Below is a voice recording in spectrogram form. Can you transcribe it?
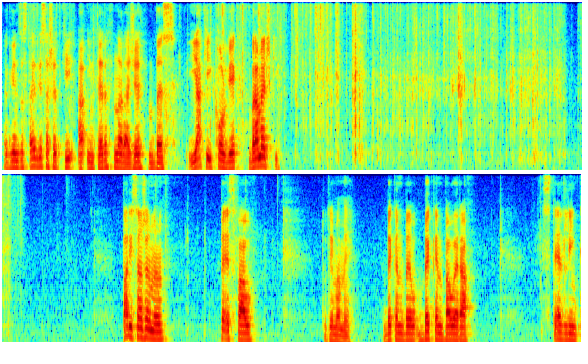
Tak więc zostaje dwie saszetki, a Inter na razie bez jakiejkolwiek brameczki. Paris Saint-Germain, PSV. Tutaj mamy Beckenbau- Beckenbauera, Sterling,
